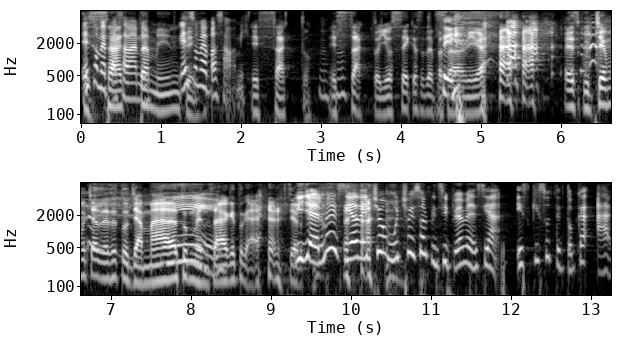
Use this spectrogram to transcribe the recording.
Eso me pasaba a mí. Exactamente. Eso me pasaba a mí. Exacto, exacto. Yo sé que eso te Sí. pasaba, amiga. Escuché muchas veces tus llamadas, tus mensajes. tu- No. Y ya él me decía, de hecho, mucho eso al principio, me decía, es que eso te toca a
